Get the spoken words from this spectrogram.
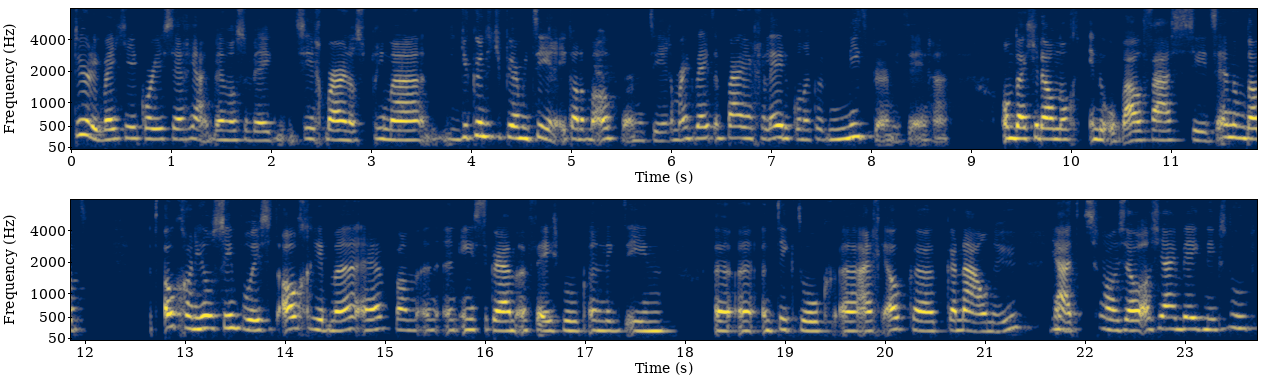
tuurlijk, weet je, ik hoor je zeggen, ja, ik ben wel eens een week niet zichtbaar en dat is prima. Je kunt het je permitteren. Ik kan het me ook permitteren. Maar ik weet, een paar jaar geleden kon ik het niet permitteren. Omdat je dan nog in de opbouwfase zit. En omdat het ook gewoon heel simpel is, het algoritme hè, van een, een Instagram, een Facebook, een LinkedIn, uh, een TikTok, uh, eigenlijk elk kanaal nu. Ja. het is gewoon zo, als jij een week niks doet,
